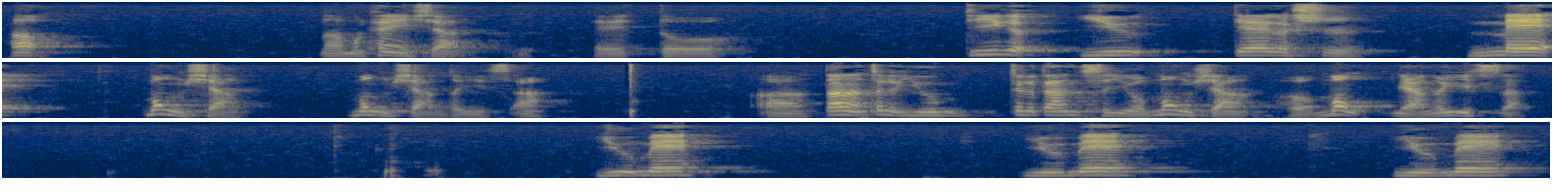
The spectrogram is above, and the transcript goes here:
好，那我们看一下，哎，都第一个 u，第二个是 me，梦想，梦想的意思啊。啊，当然这个有这个单词有梦想和梦两个意思啊。有没？有没？有没？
